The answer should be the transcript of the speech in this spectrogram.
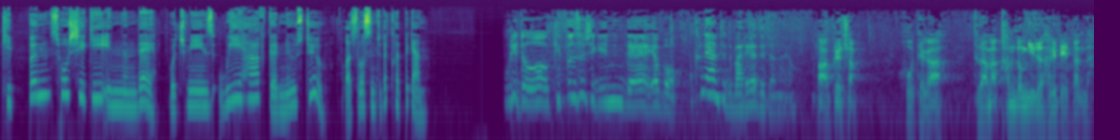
기쁜 소식이 있는데, which means we have good news too. Let's listen to the clip again. 우리도 기쁜 소식이 있는데 여보 큰애한테도 말해야 되잖아요. 아, 그래 참. 호태가 드라마 감독 일을 하게 됐단다.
